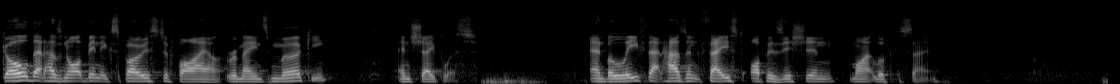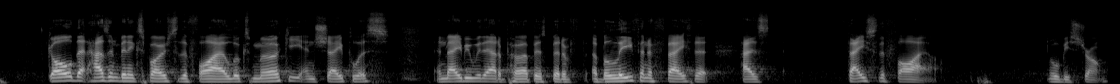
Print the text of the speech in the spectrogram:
Gold that has not been exposed to fire remains murky and shapeless. And belief that hasn't faced opposition might look the same. Gold that hasn't been exposed to the fire looks murky and shapeless and maybe without a purpose, but a, belief and a faith that has faced the fire will be strong.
